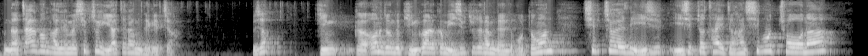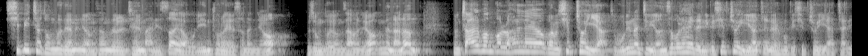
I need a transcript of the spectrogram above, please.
그럼 내가 짧은 거 하려면 10초 이하짜리 하면 되겠죠? 그죠? 긴, 그 어느 정도 긴 거 할 거면 20초짜리 하면 되는데 보통은 10초에서 20, 20초 사이죠. 한 15초나 12초 정도 되는 영상들을 제일 많이 써요. 우리 인트로에서는요. 그 정도 영상을요. 근데 나는 좀 짧은 걸로 할래요. 그러면 10초 이하. 우리는 지금 연습을 해야 되니까 10초 이하짜리 해볼게요. 10초 이하짜리.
